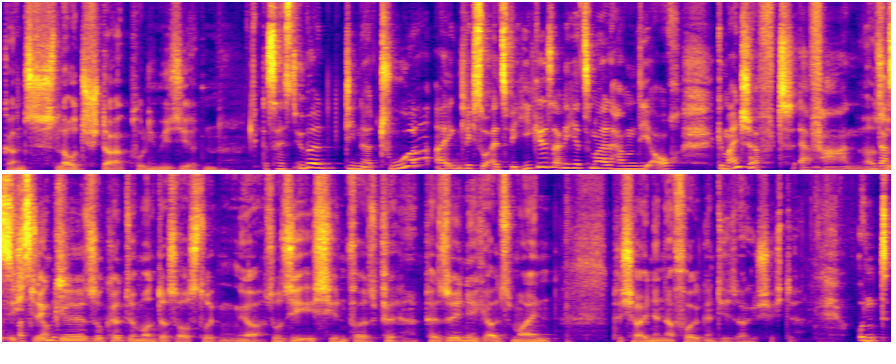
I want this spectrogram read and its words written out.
ganz lautstark polemisierten. Das heißt, über die Natur, eigentlich so als Vehikel, sage ich jetzt mal, haben die auch Gemeinschaft erfahren. Also das, ich denke, ich so könnte man das ausdrücken. Ja, so sehe ich es jedenfalls persönlich als meinen bescheidenen Erfolg in dieser Geschichte. Und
